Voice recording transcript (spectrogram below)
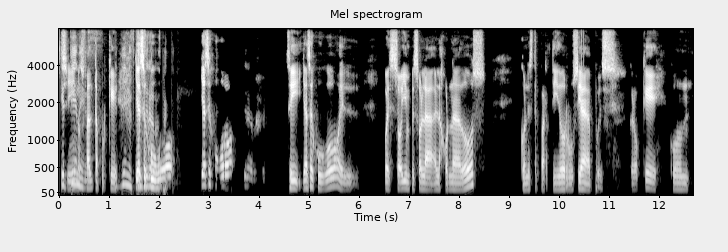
¿Qué sí, nos falta porque ya se jugó, ya se jugó. Sí, ya se jugó el, pues hoy empezó la, jornada 2 con este partido. Rusia, pues creo que con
